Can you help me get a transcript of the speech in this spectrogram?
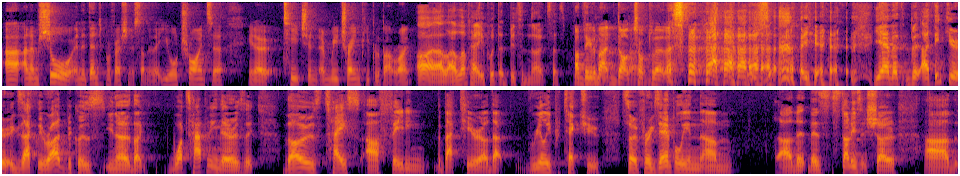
Uh, and I'm sure in the dental profession, it's something that you're trying to you know, teach and, and retrain people about, right? Oh, I, I love how you put that bits of notes. That's, I'm thinking about dark um, chocolate. That's yeah, yeah. But but I think you're exactly right because you know, like what's happening there is that those tastes are feeding the bacteria that really protect you. So, for example, in um, uh, the, there's studies that show uh,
